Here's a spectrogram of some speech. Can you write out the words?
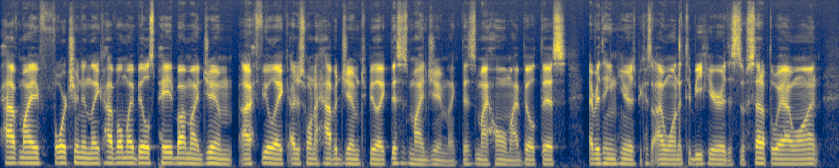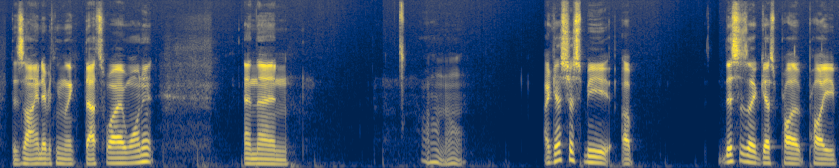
have my fortune and like have all my bills paid by my gym. I feel like I just want to have a gym to be like this is my gym. Like this is my home. I built this. Everything in here is because I want it to be here. This is set up the way I want, designed everything like that's why I want it. And then I don't know. I guess just be a this is I guess probably probably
